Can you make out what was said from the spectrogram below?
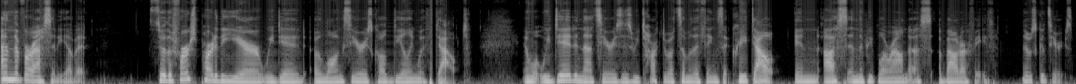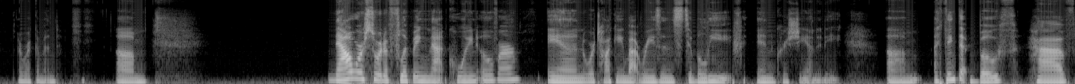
and the veracity of it. So, the first part of the year, we did a long series called Dealing with Doubt. And what we did in that series is we talked about some of the things that create doubt in us and the people around us about our faith. It was a good series. I recommend. Um, now we're sort of flipping that coin over and we're talking about reasons to believe in Christianity. Um, I think that both have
